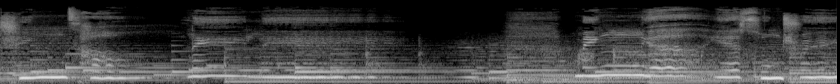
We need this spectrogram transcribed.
青草离离明月夜送君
